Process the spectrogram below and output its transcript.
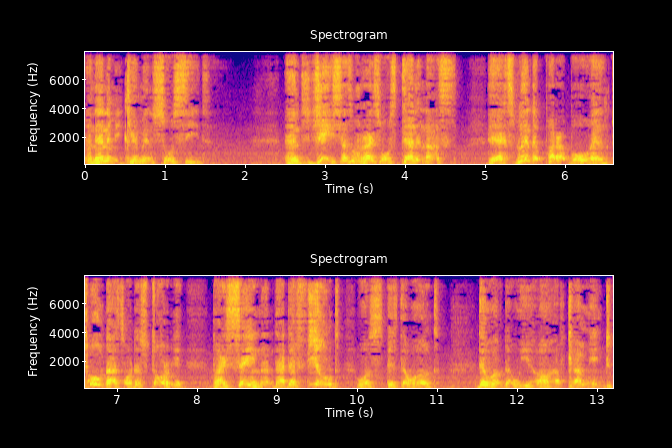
An enemy came and sowed seed. And Jesus Christ was telling us he explained the parable and told us all the story by saying that the field was is the world, the world that we all have come into.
